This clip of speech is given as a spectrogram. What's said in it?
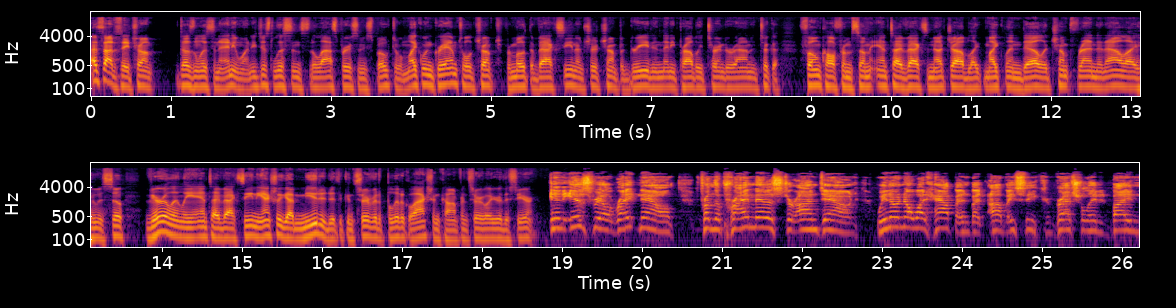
That's not to say Trump doesn't listen to anyone. He just listens to the last person who spoke to him. Like when Graham told Trump to promote the vaccine, I'm sure Trump agreed, and then he probably turned around and took a phone call from some anti vax nut job like Mike Lindell, a Trump friend and ally who was so virulently anti vaccine. He actually got muted at the Conservative Political Action Conference earlier this year. In Israel, right now, from the prime minister on down, we don't know what happened, but obviously congratulated Biden.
